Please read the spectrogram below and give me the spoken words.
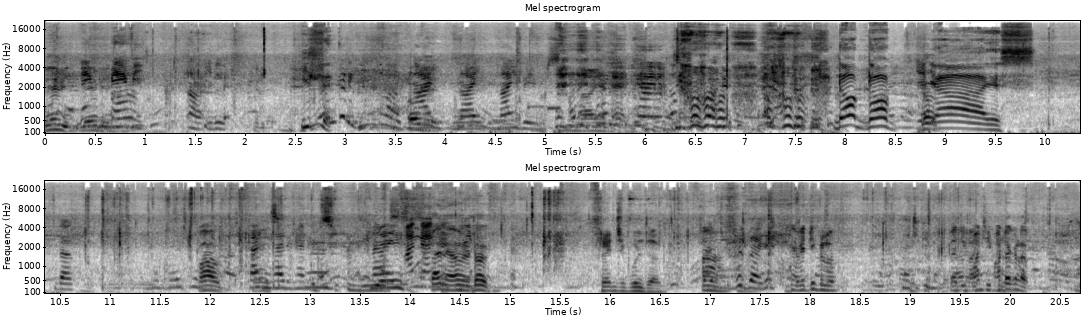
பேபி பேபி பேபி ஆ இல்ல. இல்ல. நாய் நாய் நாய் baby dog dog yeah yes wow nice dog French bulldog ஆ வெட்டிக்குள்ளோ மட்டக்களப் ஆ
